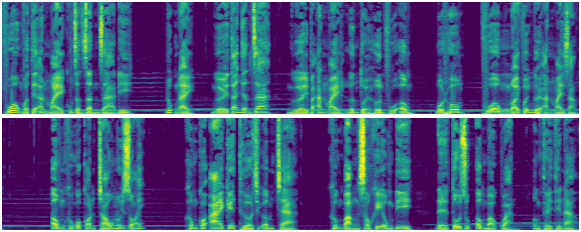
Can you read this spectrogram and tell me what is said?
Phú ông và Tết ăn mày cũng dần dần già đi. Lúc này, người ta nhận ra người bạn ăn mày lớn tuổi hơn Phú ông. Một hôm, phu ông nói với người ăn mày rằng ông không có con cháu nối dõi, không có ai kế thừa chiếc ấm trà, không bằng sau khi ông đi để tôi giúp ông bảo quản, ông thấy thế nào?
